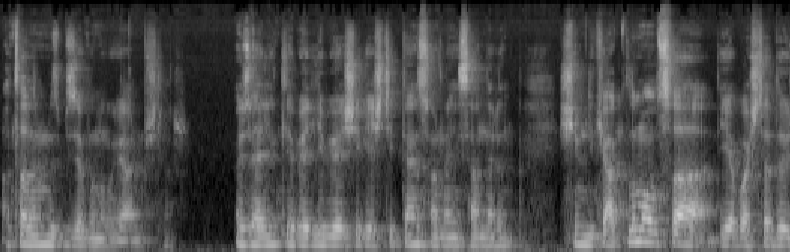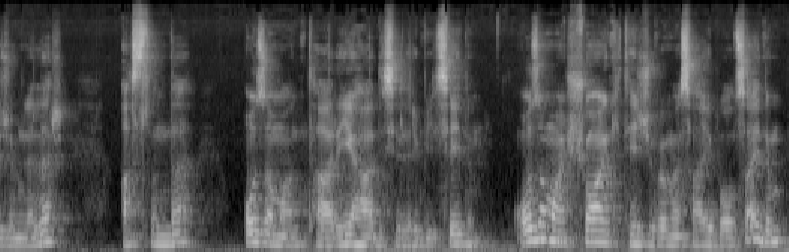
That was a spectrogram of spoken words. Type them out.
atalarımız bize bunu uyarmışlar. Özellikle belli bir yaşı geçtikten sonra insanların şimdiki aklım olsa diye başladığı cümleler aslında o zaman tarihi hadiseleri bilseydim, o zaman şu anki tecrübeme sahip olsaydım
